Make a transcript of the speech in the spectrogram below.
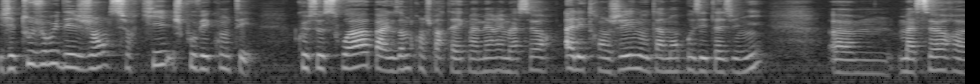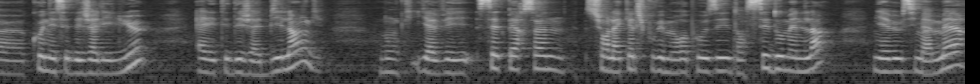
j'ai toujours eu des gens sur qui je pouvais compter. Que ce soit par exemple quand je partais avec ma mère et ma soeur à l'étranger, notamment aux États-Unis. Euh, ma soeur euh, connaissait déjà les lieux, elle était déjà bilingue. Donc il y avait cette personne sur laquelle je pouvais me reposer dans ces domaines-là, mais il y avait aussi ma mère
